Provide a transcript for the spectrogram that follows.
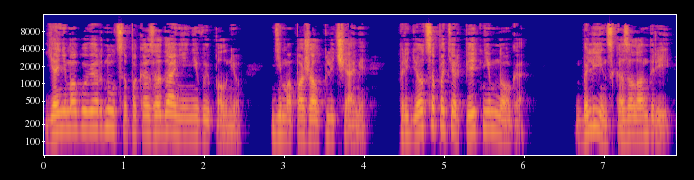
Я не могу вернуться, пока задание не выполню. Дима пожал плечами. Придется потерпеть немного. Блин, сказал Андрей.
